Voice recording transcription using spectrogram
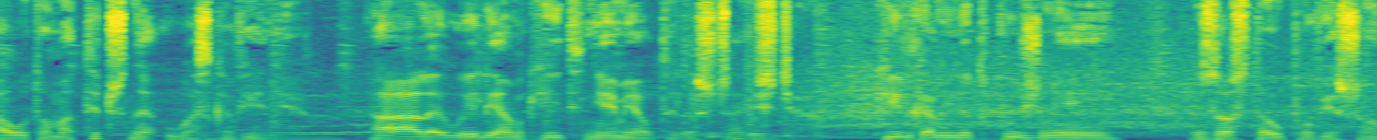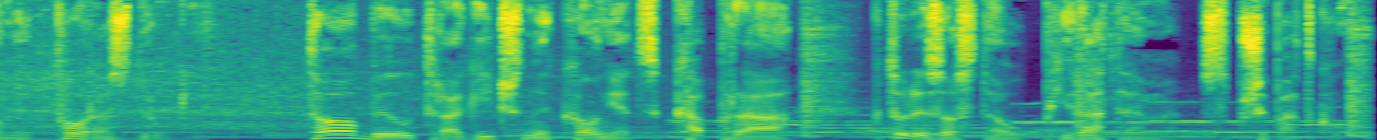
automatyczne ułaskawienie. Ale William Kidd nie miał tyle szczęścia. Kilka minut później został powieszony po raz drugi. To był tragiczny koniec kapra, który został piratem z przypadku.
